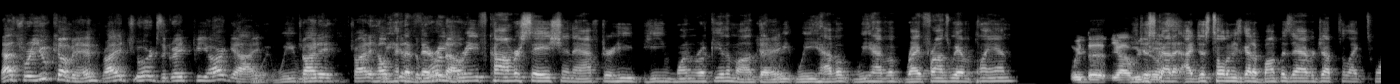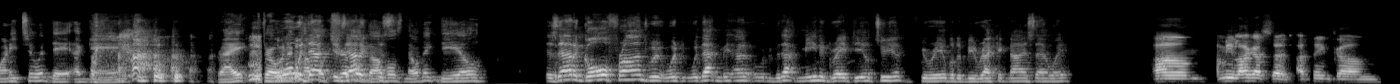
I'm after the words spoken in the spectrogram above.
that's where you come in, right, George, the great PR guy. We, we try to try to help. We had a very brief conversation after he he won Rookie of the Month, okay. and we we have a we have a right, Franz. We have a plan. We did, yeah. We just got. I just told him he's got to bump his average up to like 22 a day a game, right? Throw in a couple that, triple doubles, no big deal. Is that a goal, Franz? Would, would, would that mean, uh, would that mean a great deal to you if you were able to be recognized that way? Um, I mean, like I said, I think um,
